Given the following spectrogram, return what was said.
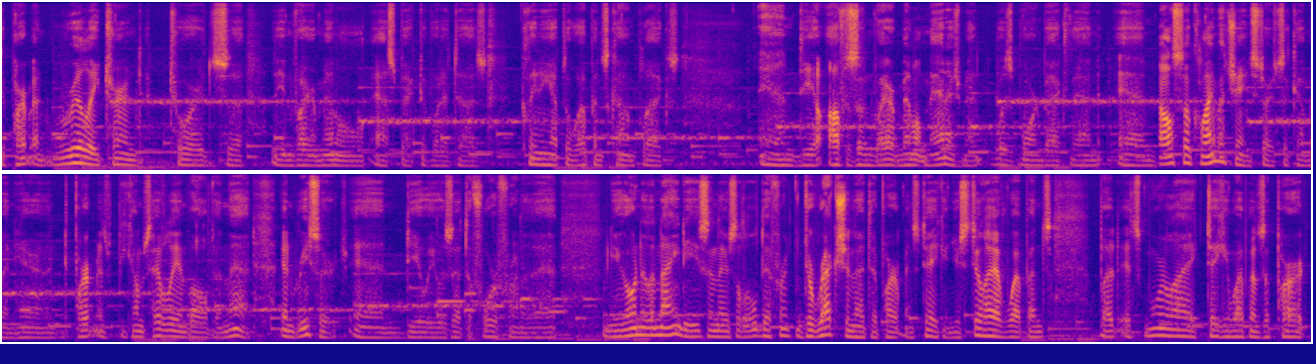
department really turned towards uh, the environmental aspect of what it does, cleaning up the weapons complex. And the Office of Environmental Management was born back then. And also, climate change starts to come in here, and the department becomes heavily involved in that and research. And DOE was at the forefront of that. When you go into the 90s, and there's a little different direction that department's taken. You still have weapons, but it's more like taking weapons apart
